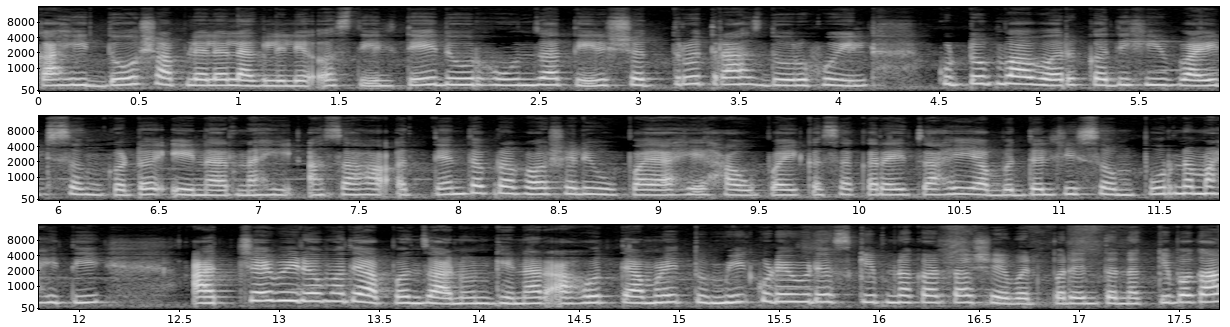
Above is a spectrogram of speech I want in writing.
काही दोष आपल्याला लागलेले असतील ते दूर होऊन जातील शत्रू त्रास दूर होईल कुटुंबावर कधीही वाईट संकट येणार नाही असा हा अत्यंत प्रभावशाली उपाय आहे. हा उपाय कसा करायचा आहे याबद्दलची संपूर्ण माहिती आजच्या व्हिडिओमध्ये आपण जाणून घेणार आहोत. त्यामुळे तुम्ही कुठे व्हिडिओ स्किप न करता शेवटपर्यंत नक्की बघा.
